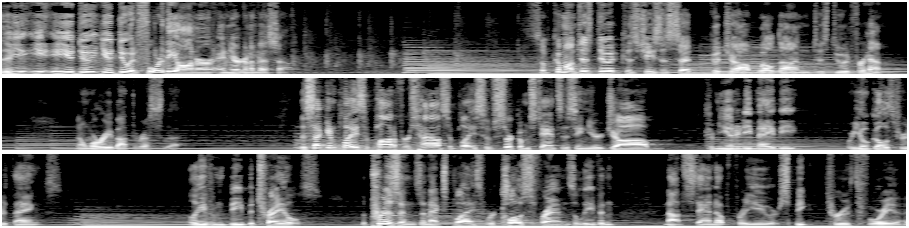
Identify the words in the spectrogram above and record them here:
You, you, you, do, you do it for the honor, and you're going to miss out. So come on, just do it because Jesus said, Good job, well done. Just do it for Him. Don't worry about the rest of that. The second place, a Potiphar's house, a place of circumstances in your job, community maybe, where you'll go through things. There'll even be betrayals. The prison's the next place where close friends will even not stand up for you or speak truth for you.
